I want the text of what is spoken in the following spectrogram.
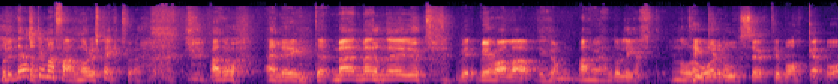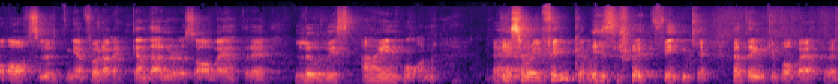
Och det där ska man fan ha respekt för. Då, eller inte. Men, men ju, vi, vi har alla, liksom, man har ju ändå levt några Tänker år. osökt tillbaka på avslutningen förra veckan där när du sa, vad heter det, Louis Einhorn. Eh, Israel Finkel. Israel Finkel. Jag tänker på, vad heter det,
